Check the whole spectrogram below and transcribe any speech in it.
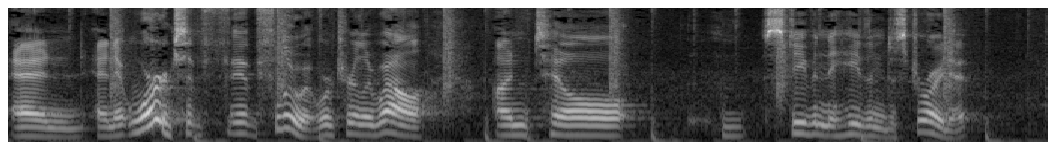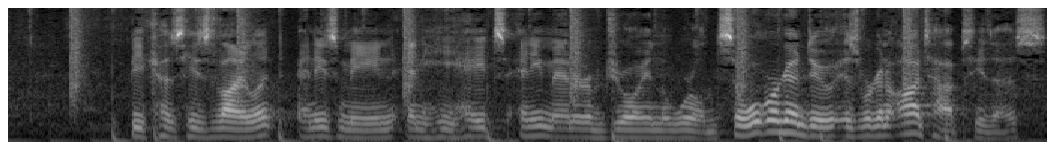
And, and it works, it, it flew, it worked really well until Stephen the Heathen destroyed it because he's violent and he's mean and he hates any manner of joy in the world. So, what we're going to do is we're going to autopsy this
